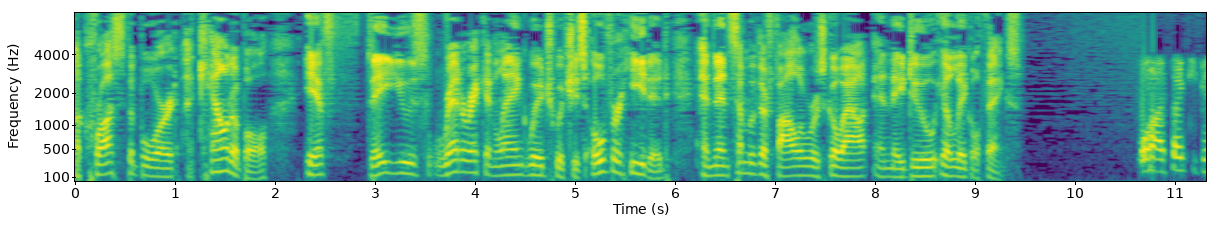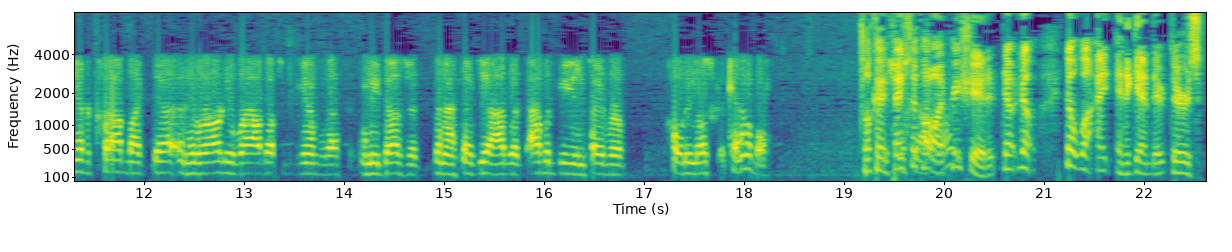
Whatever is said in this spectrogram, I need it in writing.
across the board accountable if they use rhetoric and language which is overheated, and then some of their followers go out and they do illegal things? Well, I think if you have a crowd like that and they were already riled up to begin with, and he does it, then I think yeah, I would I would be in favor of holding those accountable. Okay, it's thanks for the call. Right. I appreciate it. No, no, no. Well, I, and again, there, there's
